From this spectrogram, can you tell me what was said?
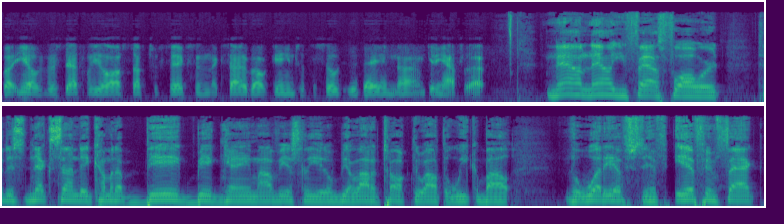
but you know, there's definitely a lot of stuff to fix, and excited about getting to the facility today and um, getting after that. Now, now you fast forward to this next Sunday coming up, big, big game. Obviously, it'll be a lot of talk throughout the week about the what ifs. If, if in fact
